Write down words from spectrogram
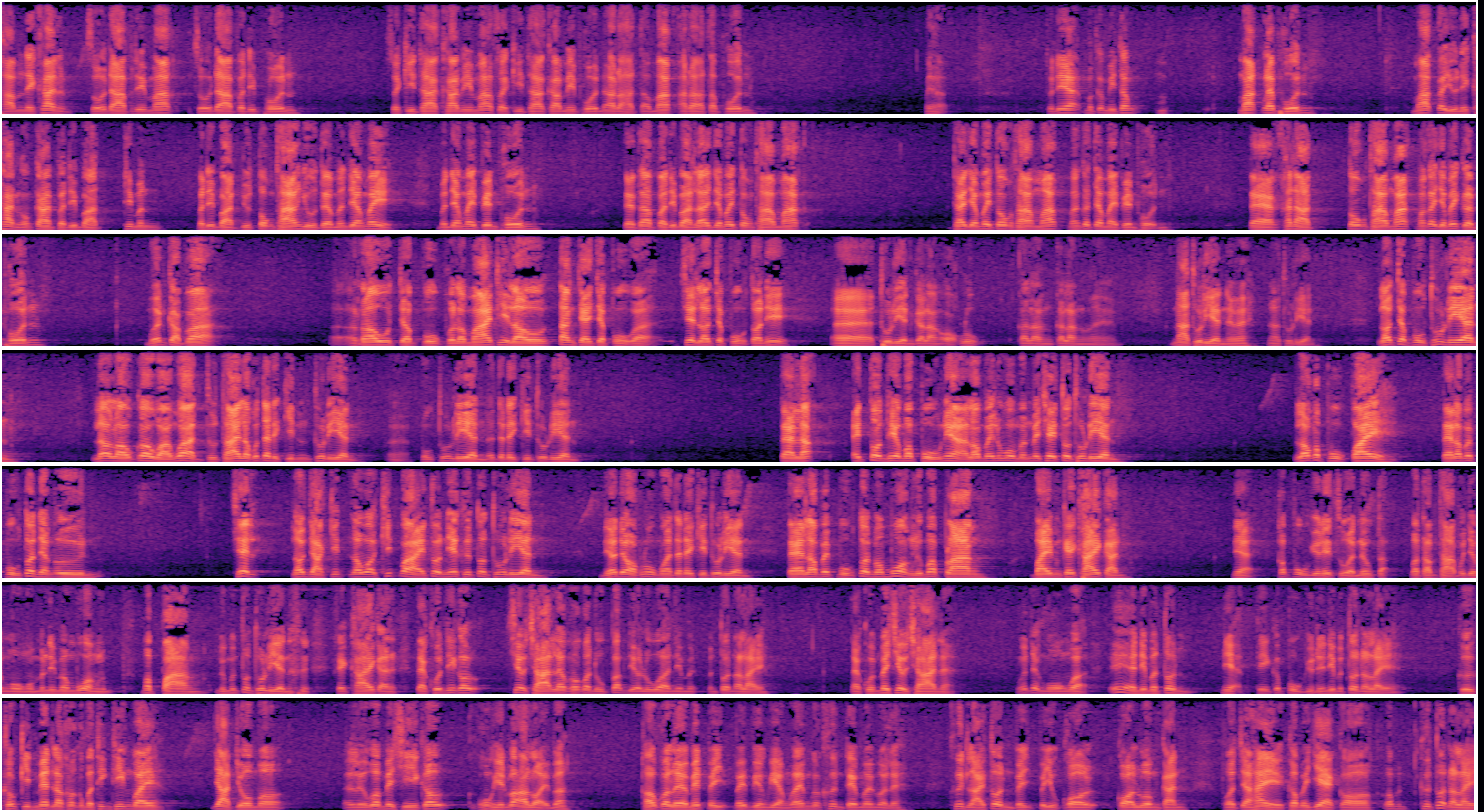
ทำในขั้น โสดาปฏิมรรคโสดาปฏิผล สกิทาคามีมรรคสกิทาคามีผลอรหัตมรรคอรหัตผลเนี่ยตัวนี้มันก็มีทั้งมรรคและผลมรรคก็อยู่ในขั้นของการปฏิบัติที่มันปฏิบัติอยู่ตรงทางอยู่ แต่มันยังไม่มันยังไม่เป็นผล แต่ถ้าปฏิบัติแล้วยังไม่ตรงทางมรรคถ้ายังไม่ตรงทางมรรคมันก็จะไม่เป็นผล แต่ขนาด ตรงทางมรรคมันก็ยังไม่เกิดผล เหมือนกับว่าเราจะปลูกผลไม้ที่เราตั้งใจจะปลูกอะเช่นเราจะปลูกตอนนี้ทุเรียนกำลังออกลูกกำลังกำลังหน้าทุเรียนใช่ไหมหน้าทุเรียน เราจะปลูกทุเรียน แล้วเราก็หวังว่าสุดท้ายเราก็จะได้กินทุเรียนปลูกทุเรียนแล้วจะได้กินทุเรียน แต่ละไอ้ต้นที่เอามาปลูกเนี่ย เราไม่รู้ว่ามันไม่ใช่ต้นทุเรียน เราก็ปลูกไป แต่เราไปปลูกต้นอย่างอื่น เช่นเราอยากคิดเราว่าคิดว่าไอ้ต้นนี้คือต้นทุเรียน เดี๋ยวเดี๋ยวออกลูกมาจะได้กินทุเรียน แต่เราไปปลูกต้นมะม่วง หรือมะปรางใบมันคล้าย ๆกัน เนี่ยก็ปลูกอยู่ในสวนนึงมาทำถามก็จะงงว่ามันนี่มะม่วงมะปราง หรือมันต้นทุเรียนคล้าย ๆ กัน แต่คนที่เขาเชี่ยวชาญแล้วเขาก็ดูปั๊บเดียวรู้ว่านี่มันต้นอะไร แต่คนไม่เชี่ยวชาญน่ะก็จะงงว่า เอ๊ะอันนี้มันต้น เนี่ยที่ก็ปลูกอยู่ในนี้เป็นต้นอะไร คือเขากินเม็ดแล้วเขาก็มาทิ้งทิ้งไว้ญาติโยมหรือว่าไม่ชีเขาคงเห็นว่าอร่อยมั้เขาก็เลยเม็ดไปไปเวียงเวียงไว้มันก็ขึ้นเต็มไปหมดเลย ขึ้นหลายต้นไปไปอยู่กอกอรวมกัน พอจะให้เขาไปแยกกอก็คือต้นอะไร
